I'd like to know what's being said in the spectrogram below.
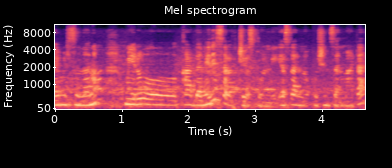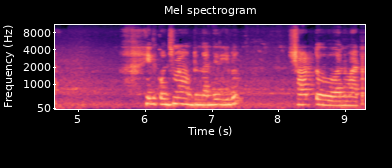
టైం ఇస్తున్నాను. మీరు కార్డ్ అనేది సెలెక్ట్ చేసుకోండి. ఎస్ఆర్ నో క్వశ్చన్స్ అనమాట ఇది కొంచెమే ఉంటుందండి రీలు షార్ట్ అనమాట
